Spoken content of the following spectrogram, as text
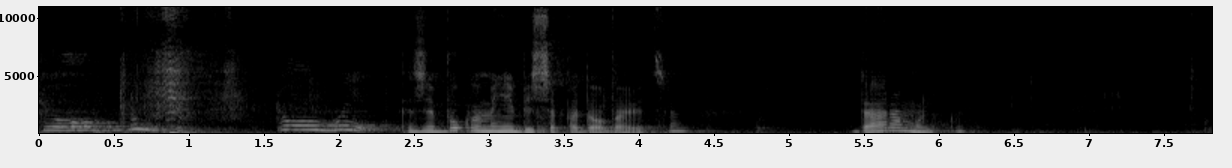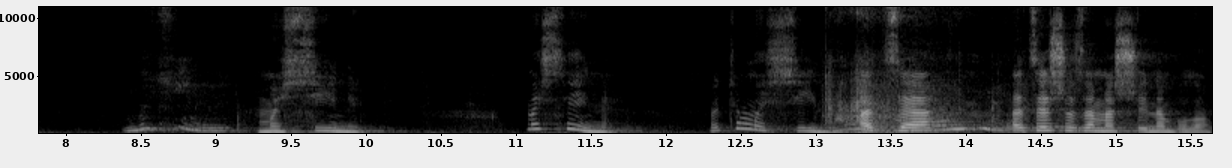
Що бити? Каже, букви мені більше подобаються. Да, Рамулька? Машини. Масіни. Масіни. От і масіни. А це? А це що за машина була?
